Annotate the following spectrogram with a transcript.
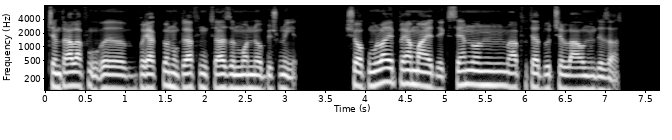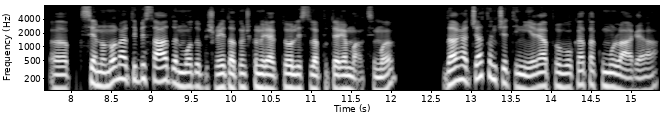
centrala, uh, reactorul nuclear funcționează în mod neobișnuit. Și o acumulare prea mare de xenon ar putea duce la un dezastru. Uh, xenonul ar trebui să adă în mod obișnuit atunci când reactorul este la putere maximă, dar această încetinire a provocat acumularea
